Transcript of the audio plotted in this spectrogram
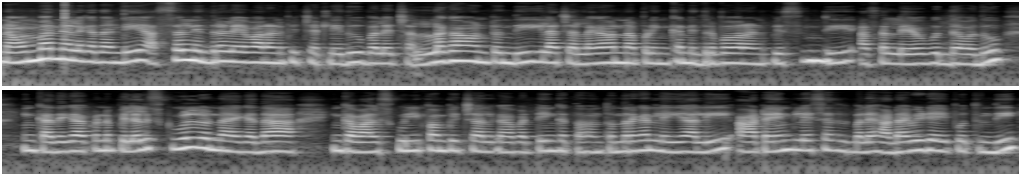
నవంబర్ నెల కదండి అస్సలు నిద్ర లేవాలనిపించట్లేదు. భలే చల్లగా ఉంటుంది. ఇలా చల్లగా ఉన్నప్పుడు ఇంకా నిద్రపోవాలనిపిస్తుంది. అసలు లేవబుద్ధి అవ్వదు ఇంకా అది కాకుండా పిల్లలు స్కూళ్ళు ఉన్నాయి కదా ఇంకా వాళ్ళు స్కూల్కి పంపించాలి కాబట్టి ఇంకా తొ- తొందరగా లేయాలి. ఆ టైంకి లేస్తే అసలు భలే హడావిడి అయిపోతుంది.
